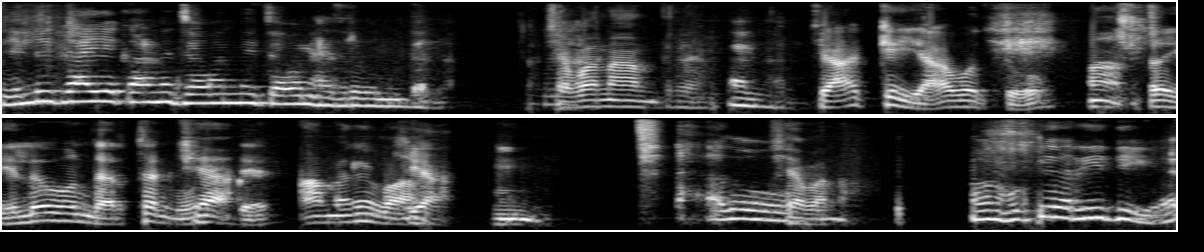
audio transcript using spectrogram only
ನೆಲ್ಲಿಕಾಯಿ ಕಾರಣ ಚವನ್ನಿ ಚವನ ಹೆಸರು ಬಂದಿದ್ದಲ್ಲ ಚವನ ಅಂದ್ರೆ? ಯಾಕೆ ಯಾವತ್ತು. ಎಲ್ಲೋ ಒಂದ್ ಅರ್ಥ ಆಮೇಲೆ. ಅದು ಚವನ ಅವನು ಹುಟ್ಟಿದ ರೀತಿಗೆ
